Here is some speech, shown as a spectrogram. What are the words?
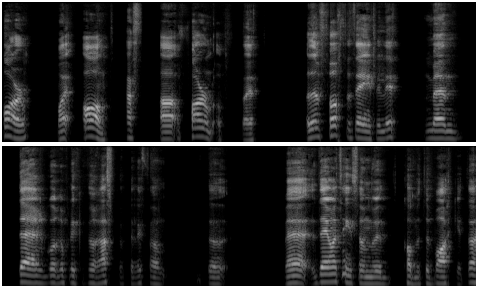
farm. My aunt has a farm upstate. Og den fortsetter egentlig litt, men der går replikken så raskt at det liksom det, Men det er jo en ting som kommer tilbake til.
